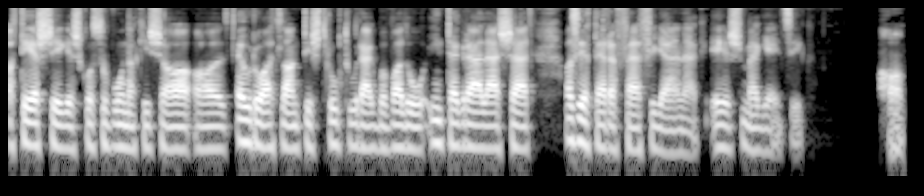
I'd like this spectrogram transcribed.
a térség és Koszovónak is a, az euróatlanti struktúrákba való integrálását, azért erre felfigyelnek és megjegyzik. A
